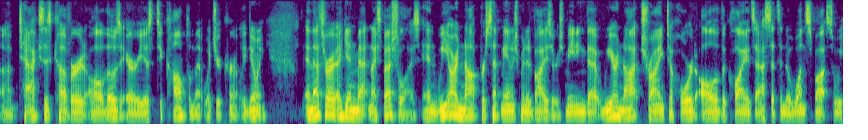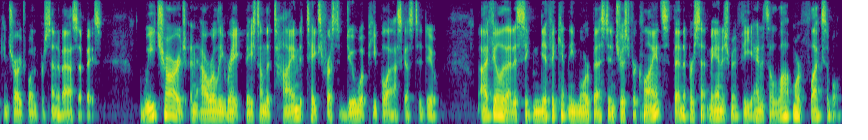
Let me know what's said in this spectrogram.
uh, taxes covered, all those areas to complement what you're currently doing. And that's where, again, Matt and I specialize. And we are not percent management advisors, meaning that we are not trying to hoard all of the client's assets into one spot so we can charge 1% of asset base. We charge an hourly rate based on the time it takes for us to do what people ask us to do. I feel that, that is significantly more best interest for clients than a percent management fee, and it's a lot more flexible.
